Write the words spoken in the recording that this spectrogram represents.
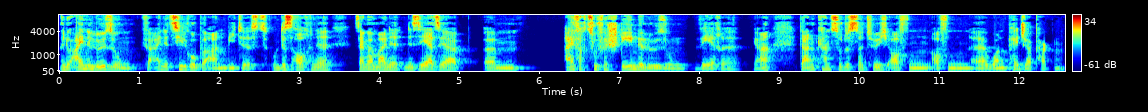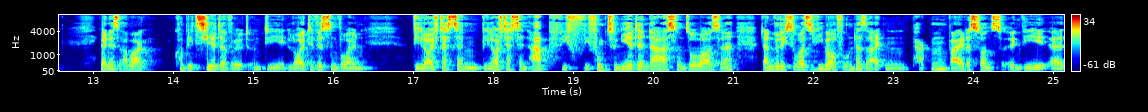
wenn du eine Lösung für eine Zielgruppe anbietest und das auch eine, sagen wir mal, eine, eine sehr, sehr ähm, einfach zu verstehende Lösung wäre, ja, dann kannst du das natürlich auf einen auf einen äh, One-Pager packen. Wenn es aber komplizierter wird und die Leute wissen wollen, wie läuft das denn, wie läuft das denn ab? Wie, wie funktioniert denn das und sowas? Ne? Dann würde ich sowas lieber auf Unterseiten packen, weil das sonst irgendwie äh,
